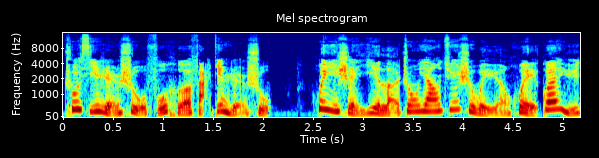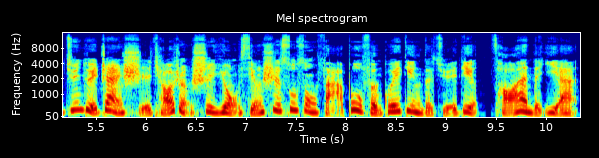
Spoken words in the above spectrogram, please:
出席人数符合法定人数。会议审议了中央军事委员会关于军队战时调整适用刑事诉讼法部分规定的决定草案的议案，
